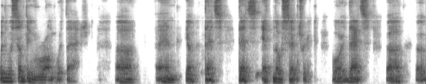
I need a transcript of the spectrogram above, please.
but there was something wrong with that. Uh, and you know, that's that's ethnocentric, or that's uh, uh,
